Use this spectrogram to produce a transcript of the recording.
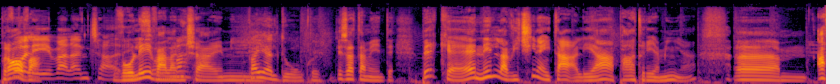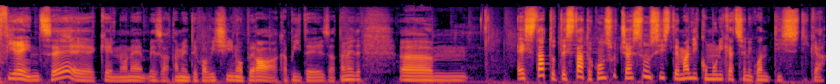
prova, Voleva lanciare. voleva insomma. lanciare. Mi... Vai al dunque. Esattamente, perché nella vicina Italia, patria mia, ehm, a Firenze, che non è esattamente qua vicino, però capite esattamente, ehm, è stato testato con successo un sistema di comunicazione quantistica.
